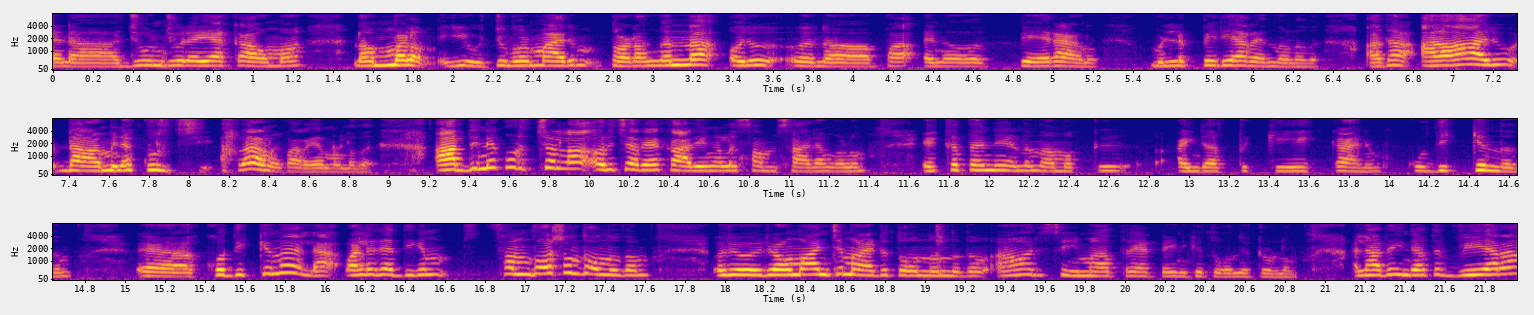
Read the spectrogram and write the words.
എന്നാ ജൂൺ ജൂലൈ ഒക്കെ ആകുമ്പോൾ നമ്മളും ഈ യൂട്യൂബർമാരും തുടങ്ങുന്ന ഒരു പേരാണ് മുല്ലപ്പെരിയാർ എന്നുള്ളത്. അത് ആ ഒരു ഡാമിനെ കുറിച്ച് അതാണ് പറയാനുള്ളത്. അതിനെക്കുറിച്ചുള്ള ഒരു ചെറിയ കാര്യങ്ങളും സംസാരങ്ങളും ഒക്കെ തന്നെയാണ് നമുക്ക് അതിന്റെ അകത്ത് കേൾക്കാനും കൊതിക്കുന്നതും കൊതിക്കുന്നതല്ല വളരെയധികം സന്തോഷം തോന്നുന്നതും ഒരു രോമാഞ്ചമായിട്ട് തോന്നുന്നതും ആ ഒരു സീൻ മാത്രമായിട്ട് എനിക്ക് തോന്നിയിട്ടുള്ളൂ. അല്ലാതെ ഇതിന്റെ അകത്ത് വേറെ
